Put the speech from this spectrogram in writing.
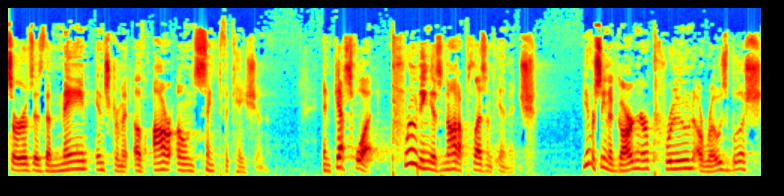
serves as the main instrument of our own sanctification. And guess what? Pruning is not a pleasant image. You ever seen a gardener prune a rose bush?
